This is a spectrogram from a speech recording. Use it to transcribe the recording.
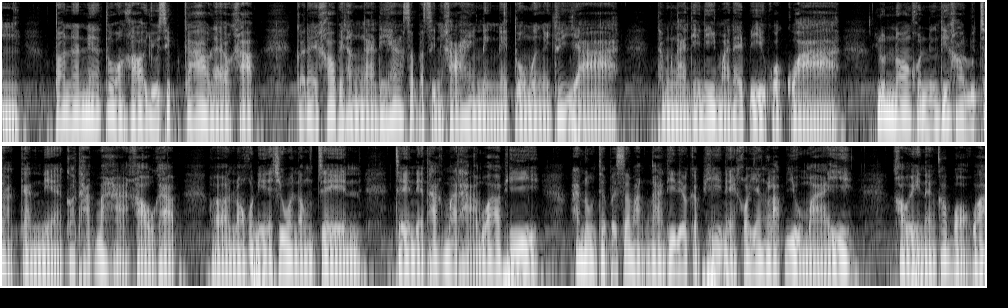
61 ตอนนั้นเนี่ยตัวของเขาอายุ 19 แล้วครับ ก็ได้เข้าไปทำงานที่ห้างสรรพสินค้าแห่งหนึ่งในตัวเมืองอยุธยาทำงานที่นี่มาได้ปีกว่าๆ รุ่นน้องคนหนึ่งที่เขารู้จักกันเนี่ยก็ทักมาหาเขาครับน้องคนนี้ชื่อว่าน้องเจน เจนเนี่ยทักมาถามว่าพี่ ถ้าหนูจะไปสมัครงานที่เดียวกับพี่เนี่ยเขายังรับอยู่ไหมเขาเองนั้นก็บอกว่า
